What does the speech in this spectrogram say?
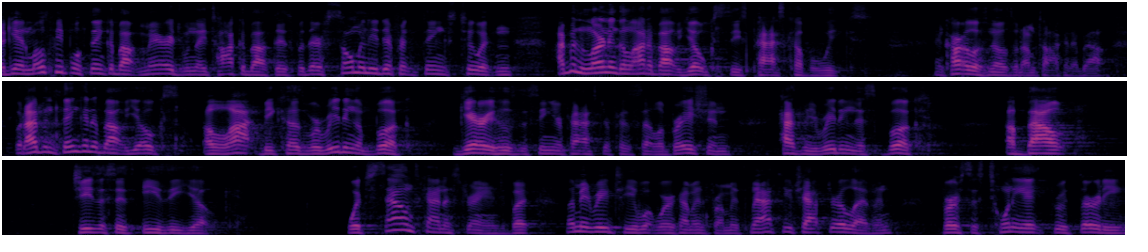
again, most people think about marriage when they talk about this, but there's so many different things to it. And I've been learning a lot about yokes these past couple weeks. And Carlos knows what I'm talking about. But I've been thinking about yokes a lot because we're reading a book. Gary, who's the senior pastor for the celebration, has me reading this book about Jesus' easy yoke, which sounds kind of strange, but let me read to you what we're coming from. It's Matthew chapter 11, verses 28 through 30.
